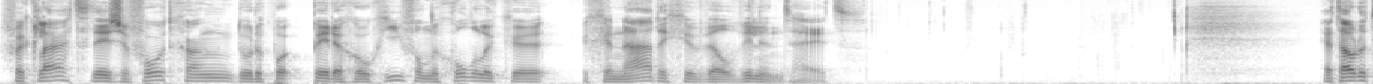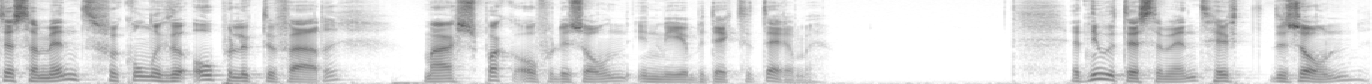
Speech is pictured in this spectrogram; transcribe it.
verklaart deze voortgang door de pedagogie van de goddelijke genadige welwillendheid. Het Oude Testament verkondigde openlijk de Vader, maar sprak over de Zoon in meer bedekte termen. Het Nieuwe Testament heeft de Zoon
